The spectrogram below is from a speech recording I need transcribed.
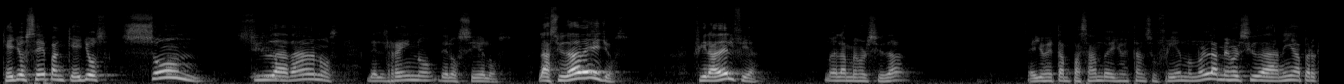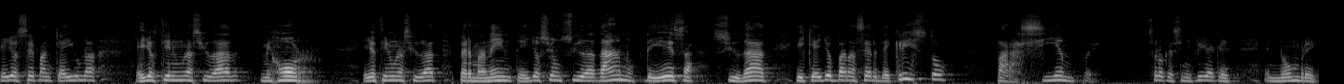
Que ellos sepan que ellos son ciudadanos del reino de los cielos. La ciudad de ellos, Filadelfia, no es la mejor ciudad. Ellos están pasando, ellos están sufriendo. No es la mejor ciudadanía, pero que ellos sepan que hay una, ellos tienen una ciudad mejor ellos tienen una ciudad permanente, ellos son ciudadanos de esa ciudad y que ellos van a ser de Cristo para siempre. Eso es lo que significa que el nombre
